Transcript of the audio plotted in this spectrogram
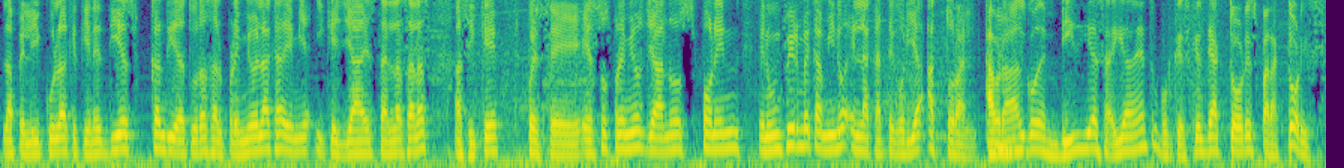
la película que tiene 10 candidaturas al premio de la Academia y que ya está en las salas. Así que, pues, eh, estos premios ya nos ponen en un firme camino en la categoría actoral. ¿Habrá algo de envidias ahí adentro? Porque es que es de actores para actores,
